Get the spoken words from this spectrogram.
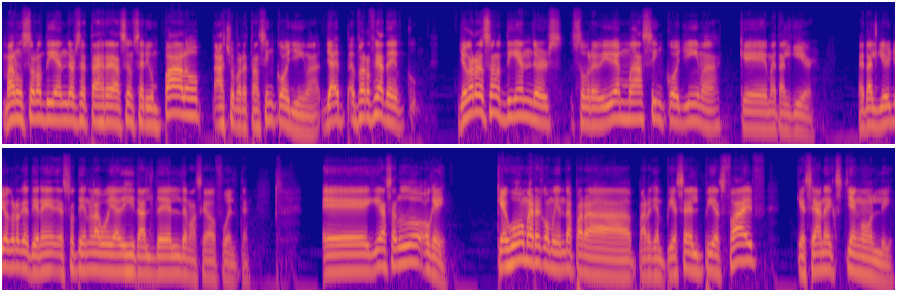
Manu, Son the Enders, esta generación sería un palo. Hacho, pero están sin Kojima. pero fíjate, yo creo que Son of the Enders sobrevive más sin Kojima que Metal Gear. Metal Gear yo creo que tiene, eso tiene la huella digital de él demasiado fuerte. Eh, Giga, saludo. Ok. ¿Qué juego me recomiendas para, para que empiece el PS5 que sea Next Gen Only?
